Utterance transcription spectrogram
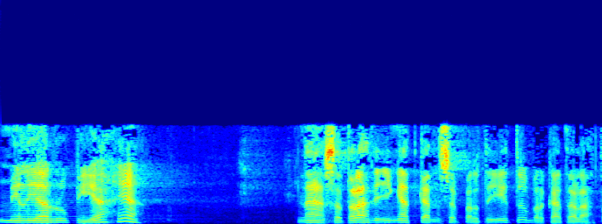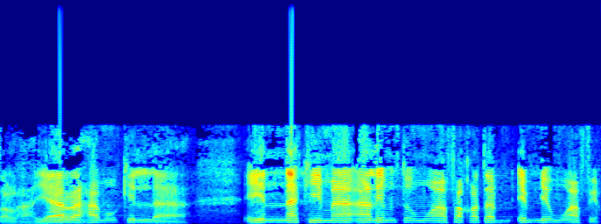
miliar rupiah ya. Nah setelah diingatkan seperti itu berkatalah Tolha, Ya rahamukillah, innaki ma alimtu muwafaqata ibni muwafiq.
